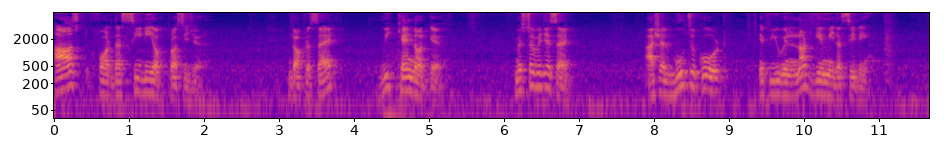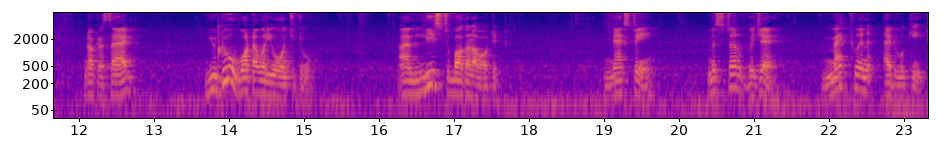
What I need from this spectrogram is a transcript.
asked for the CD of procedure. Doctor said, We cannot give. Mr. Vijay said, I shall move to court if you will not give me the CD. Doctor said, You do whatever you want to do. I am least bothered about it. Next day, Mr. Vijay met to an advocate.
